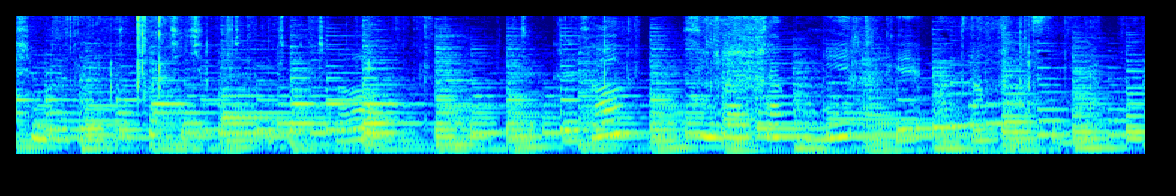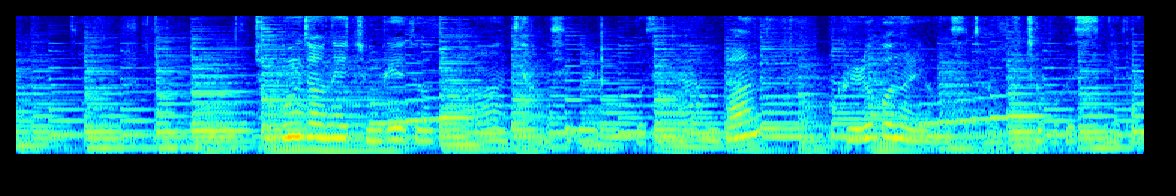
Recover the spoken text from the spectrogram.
신발이 똑같이 지금 접어졌죠. 그래서 신발 짝꿍이 두 개 완성되었습니다. 조금 전에 준비해두었던 장식을 이곳에다 한번 글루건을 이용해서 전 붙여보겠습니다.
